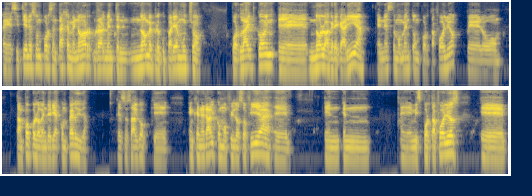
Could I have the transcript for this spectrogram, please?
Eh, si tienes un porcentaje menor, realmente no me preocuparía mucho por Litecoin. Eh, no lo agregaría en este momento a un portafolio, pero tampoco lo vendería con pérdida, que eso es algo que en general como filosofía eh, en, eh, mis portafolios eh,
